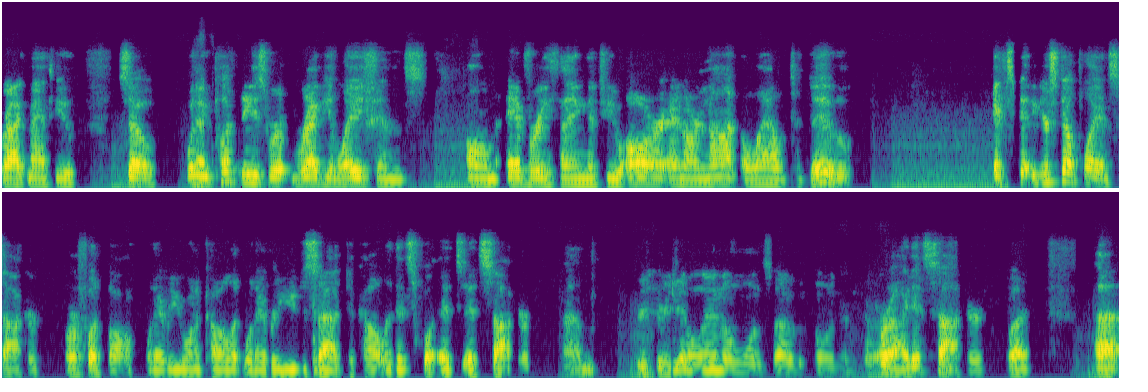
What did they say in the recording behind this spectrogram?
right, Matthew? So when you put these re- regulations on everything that you are and are not allowed to do, it's you're still playing soccer or football, whatever you want to call it, whatever you decide to call it. It's it's it's soccer. Um, Pretty sure you're gonna land on one side of the coin. or the other. right, it's soccer, but uh,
